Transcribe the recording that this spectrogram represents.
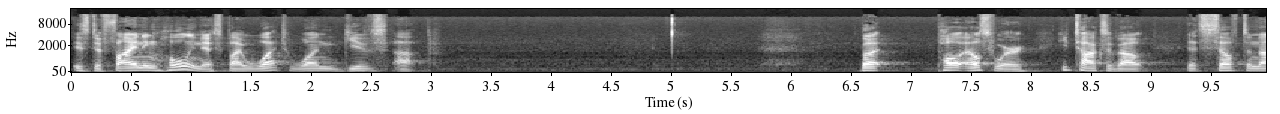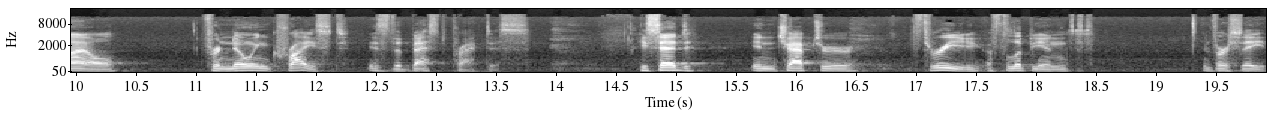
is defining holiness by what one gives up. But Paul elsewhere, he talks about that self denial for knowing Christ is the best practice. He said in chapter 3 of Philippians, in verse 8,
